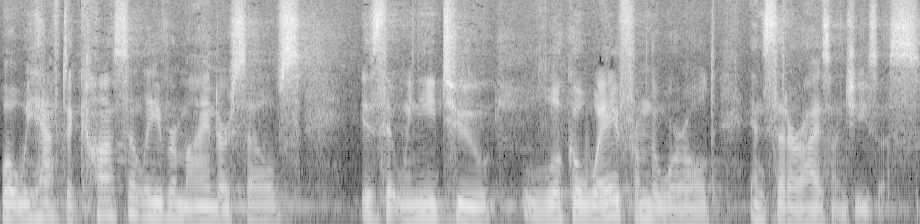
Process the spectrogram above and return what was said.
what we have to constantly remind ourselves is that we need to look away from the world and set our eyes on Jesus.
